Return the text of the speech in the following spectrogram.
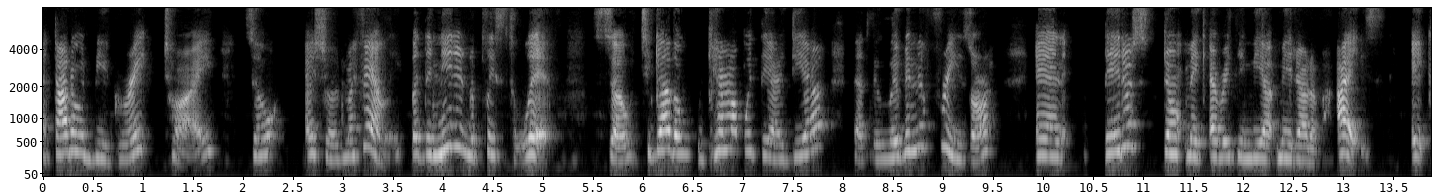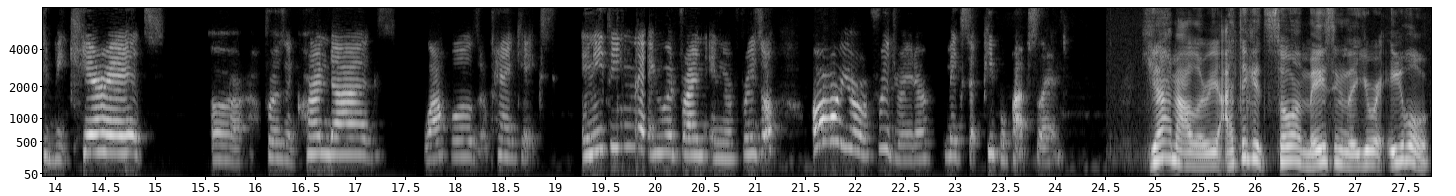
I thought it would be a great toy, so I showed my family, but they needed a place to live. So together we came up with the idea that they live in the freezer and they just don't make everything be made out of ice. It could be carrots or frozen corn dogs, waffles, or pancakes. Anything that you would find in your freezer or your refrigerator makes up People Pops Land. Yeah, Mallory, I think it's so amazing that you were able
